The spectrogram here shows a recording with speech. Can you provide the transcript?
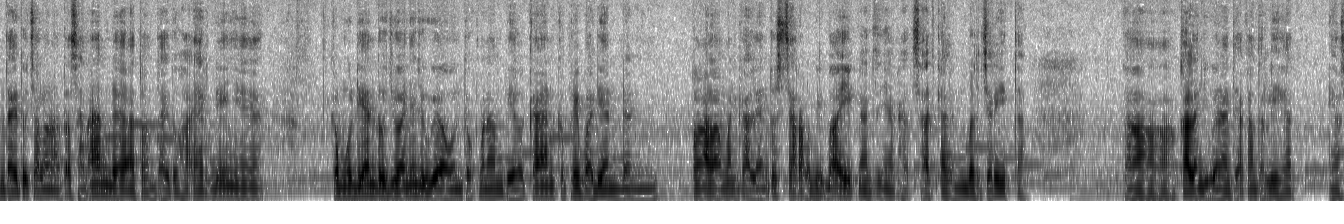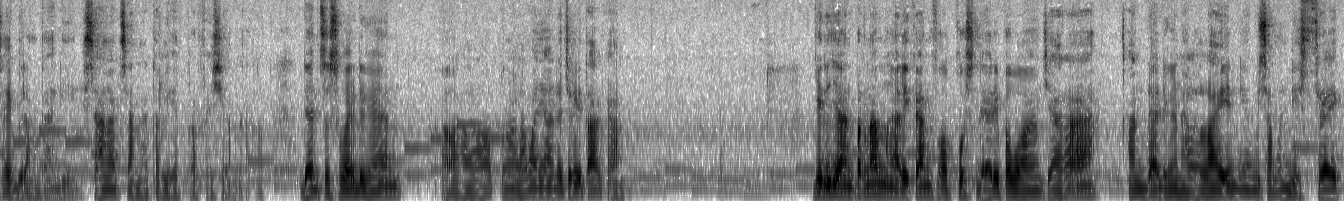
Entah itu calon atasan Anda atau entah itu HRD-nya. Kemudian tujuannya juga untuk menampilkan kepribadian dan pengalaman kalian itu secara lebih baik nantinya saat kalian bercerita. Uh, kalian juga nanti akan terlihat yang saya bilang tadi sangat-sangat terlihat profesional dan sesuai dengan uh, pengalaman yang Anda ceritakan. Jadi jangan pernah mengalihkan fokus dari pewawancara Anda dengan hal lain yang bisa mendistract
